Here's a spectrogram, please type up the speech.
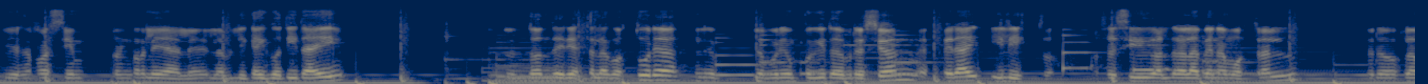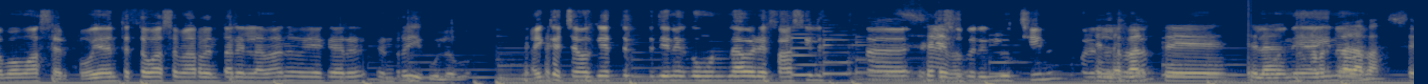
y recién en realidad le, le aplicáis gotita ahí donde iría estar la costura le, le ponéis un poquito de presión esperáis y listo sé si valdrá la pena mostrarlo pero la podemos hacer pues obviamente esto va a se me va a rentar en la mano y voy a quedar en ridículo pues. ¿Hay cachado que este tiene como un abre fácil esta, sí, este super glue chino? Por el en la parte de la, ahí la tapa, sí.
